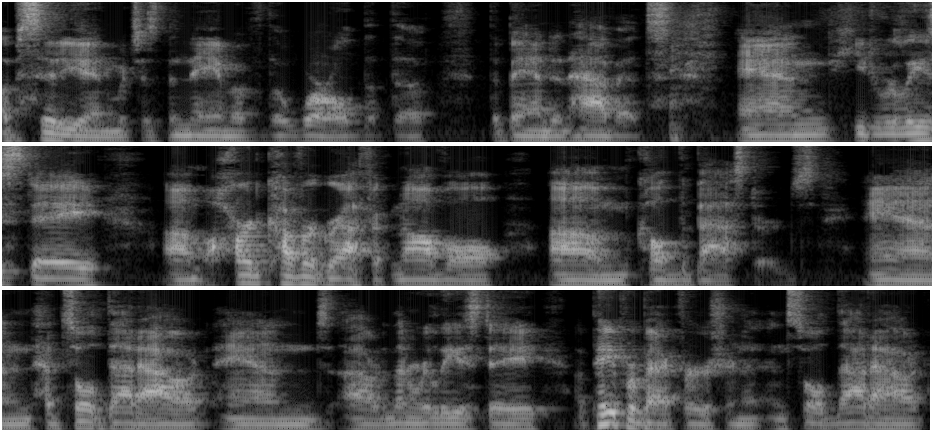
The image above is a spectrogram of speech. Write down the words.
Obsidian, which is the name of the world that the the band inhabits. And he'd released a, um, a hardcover graphic novel um, called The Bastards and had sold that out and uh, then released a, a paperback version and sold that out.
